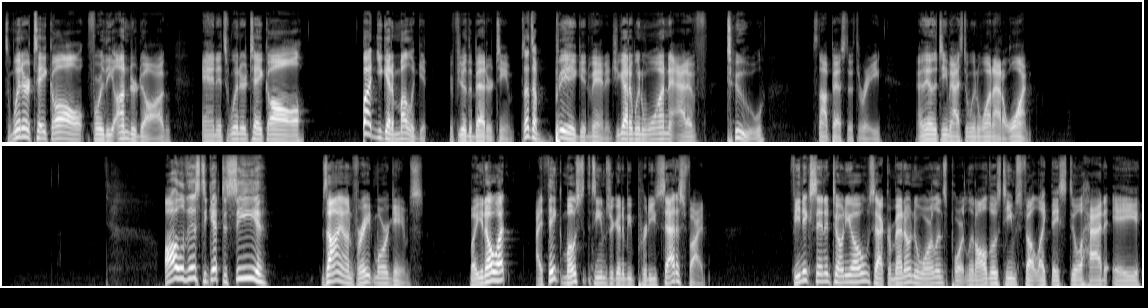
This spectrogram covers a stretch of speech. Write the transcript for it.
It's winner take all for the underdog, and it's winner take all, but you get a mulligan if you're the better team. So that's a big advantage. You got to win one out of two. It's not best of three. And the other team has to win one out of one. All of this to get to see Zion for eight more games. But you know what? I think most of the teams are going to be pretty satisfied. Phoenix, San Antonio, Sacramento, New Orleans, Portland, all those teams felt like they still had a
